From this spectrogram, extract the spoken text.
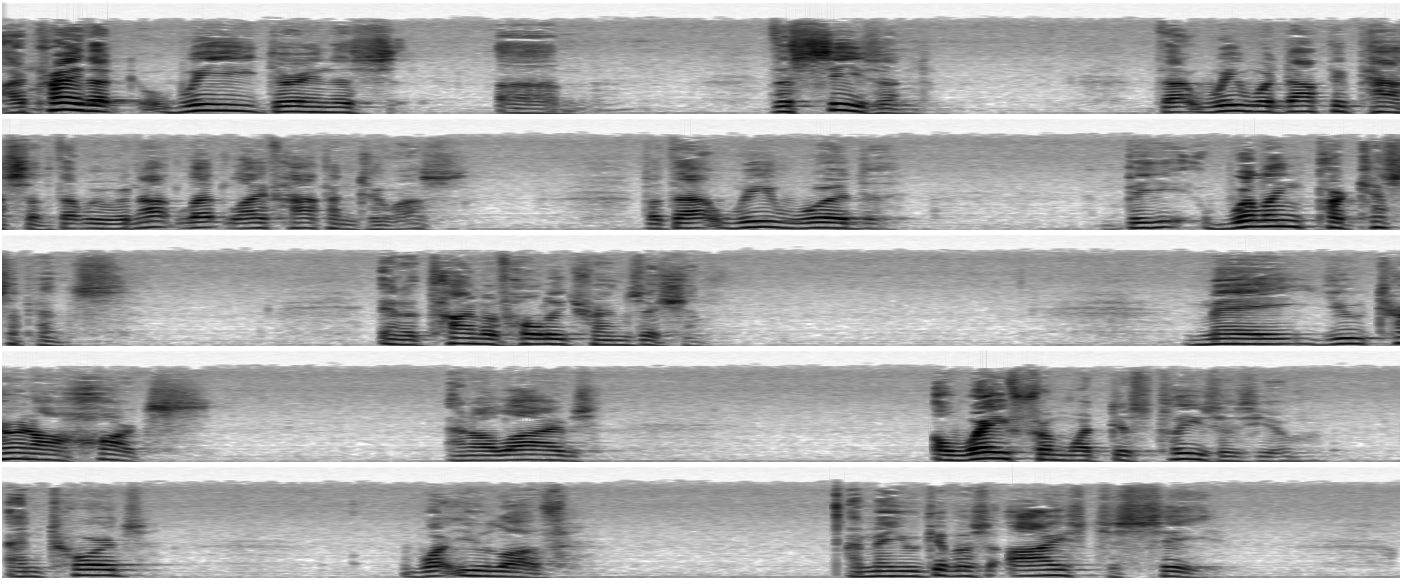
I pray that we, during this, um, this season, that we would not be passive, that we would not let life happen to us, but that we would be willing participants in a time of holy transition. May you turn our hearts and our lives away from what displeases you and towards what you love. And may you give us eyes to see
